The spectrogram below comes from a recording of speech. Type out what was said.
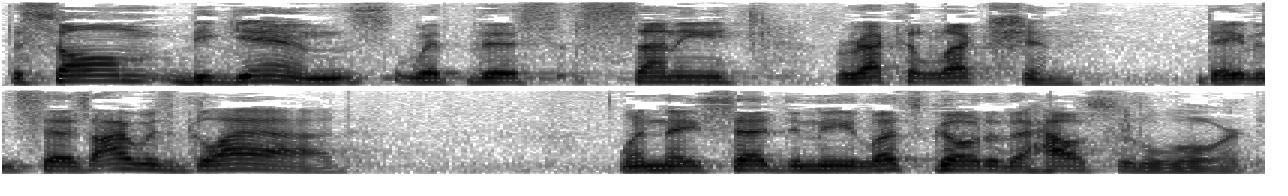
The psalm begins with this sunny recollection. David says, I was glad when they said to me, Let's go to the house of the Lord.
